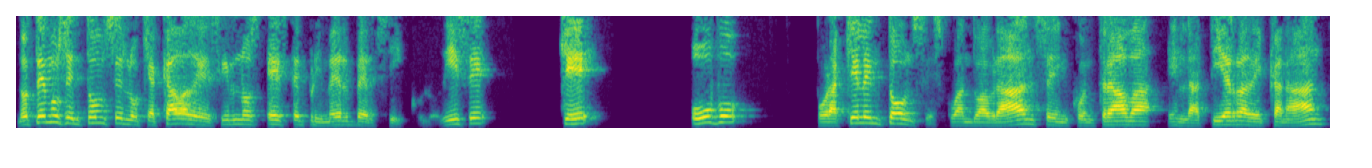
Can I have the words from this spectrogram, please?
Notemos entonces lo que acaba de decirnos este primer versículo. Dice que hubo por aquel entonces, cuando Abraham se encontraba en la tierra de Canaán,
